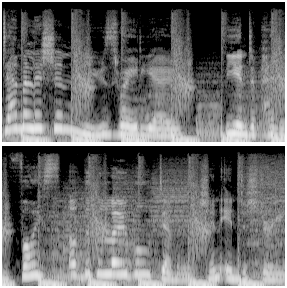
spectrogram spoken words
Demolition News Radio, the independent voice of the global demolition industry.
